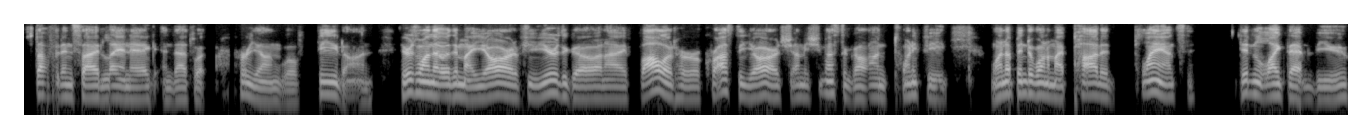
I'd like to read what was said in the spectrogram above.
stuff it inside, lay an egg, and that's what her young will feed on. Here's one that was in my yard a few years ago, and I followed her across the yard. I mean, she must have gone 20 feet, went up into one of my potted plants, didn't like that view,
